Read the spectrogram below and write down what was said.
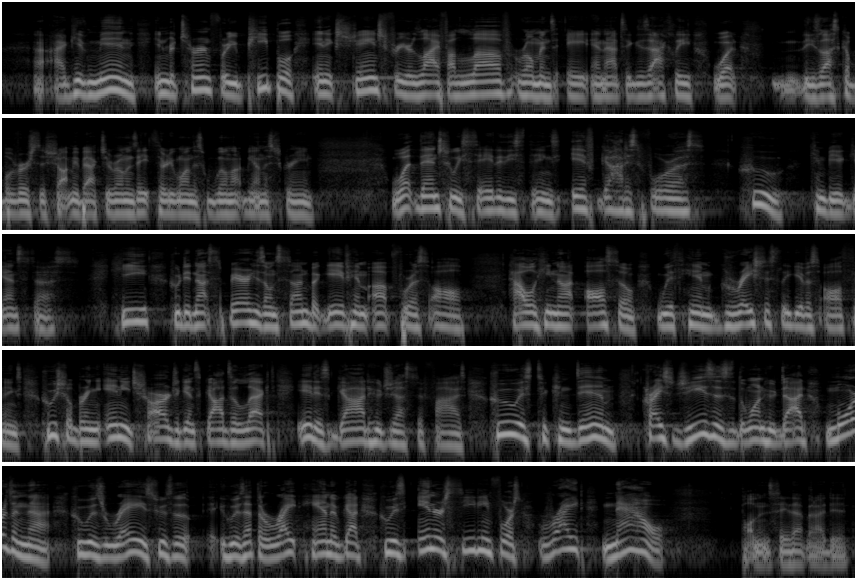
I give men in return for you, people in exchange for your life. I love Romans 8, and that's exactly what these last couple of verses shot me back to. Romans 8 31. This will not be on the screen. What then shall we say to these things? If God is for us, who can be against us? He who did not spare his own son, but gave him up for us all how will he not also with him graciously give us all things? Who shall bring any charge against God's elect? It is God who justifies. Who is to condemn? Christ Jesus is the one who died. More than that, who is raised, who is, the, who is at the right hand of God, who is interceding for us right now. Paul didn't say that, but I did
